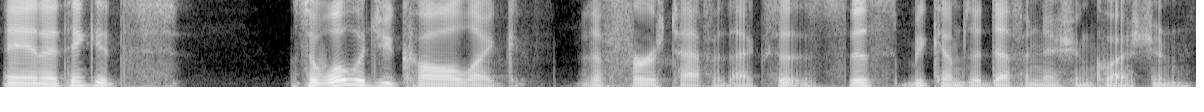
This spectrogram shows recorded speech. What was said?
and I think it's so. What would you call like the first half of that? Because this becomes a definition question.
